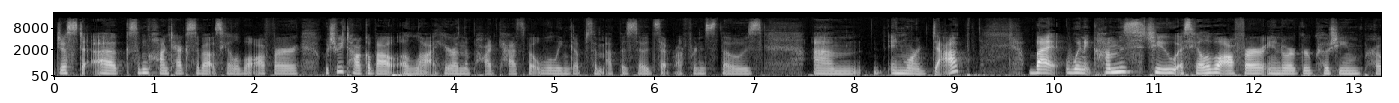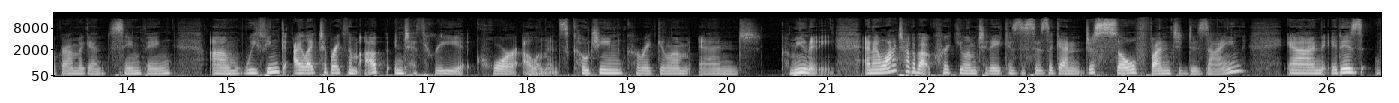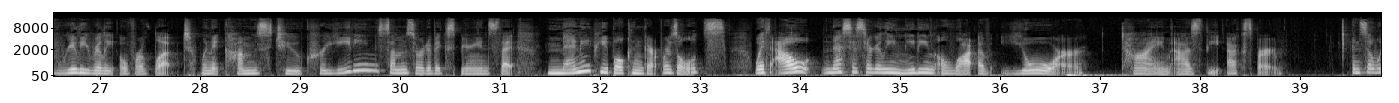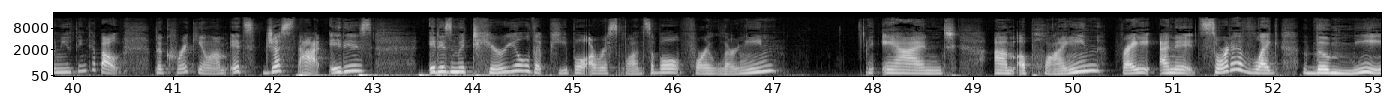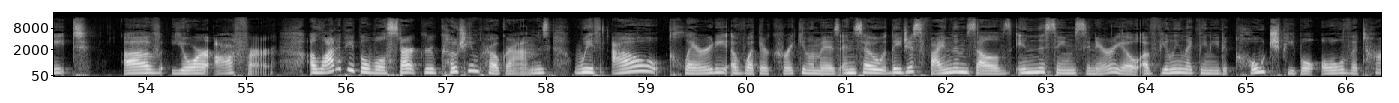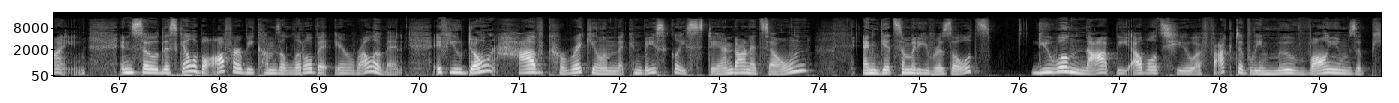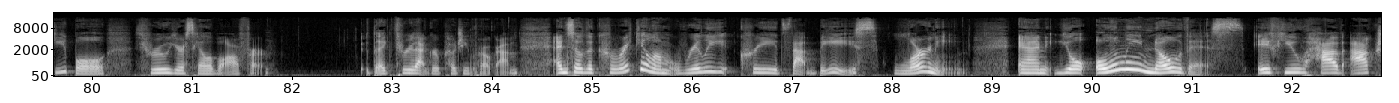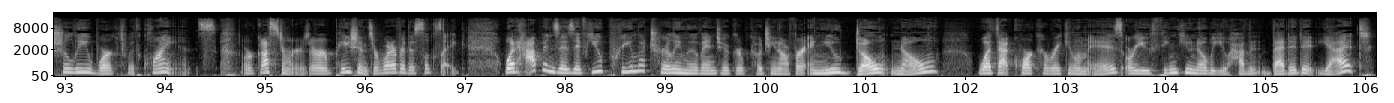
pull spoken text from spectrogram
just uh, some context about scalable offer, which we talk about a lot here on the podcast, but we'll link up some episodes that reference those um, in more depth. But when it comes to a scalable offer and or group coaching program, again, same thing. Um, we think I like to break them up into three core elements: coaching, curriculum, and community. And I want to talk about curriculum today because this is, again, just so fun to design. And it is really, really overlooked when it comes to creating some sort of experience that many people can get results without necessarily needing a lot of your time as the expert. And so when you think about the curriculum, it's just that it is. It is material that people are responsible for learning and um, applying, right? And it's sort of like the meat of your offer. A lot of people will start group coaching programs without clarity of what their curriculum is. And so they just find themselves in the same scenario of feeling like they need to coach people all the time. And so the scalable offer becomes a little bit irrelevant. If you don't have curriculum that can basically stand on its own and get somebody results, you will not be able to effectively move volumes of people through your scalable offer like through that group coaching program. And so the curriculum really creates that base learning. And you'll only know this if you have actually worked with clients or customers or patients or whatever this looks like. What happens is if you prematurely move into a group coaching offer and you don't know what that core curriculum is, or you think you know, but you haven't vetted it yet,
